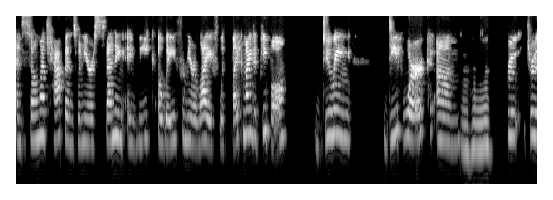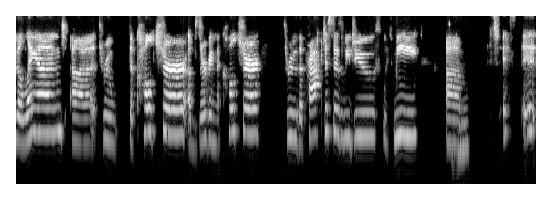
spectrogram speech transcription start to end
and so much happens when you're spending a week away from your life with like minded people doing deep work um, mm-hmm. through through the land, uh, through the culture, observing the culture, through the practices we do with me. Um mm-hmm. it's it's it,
